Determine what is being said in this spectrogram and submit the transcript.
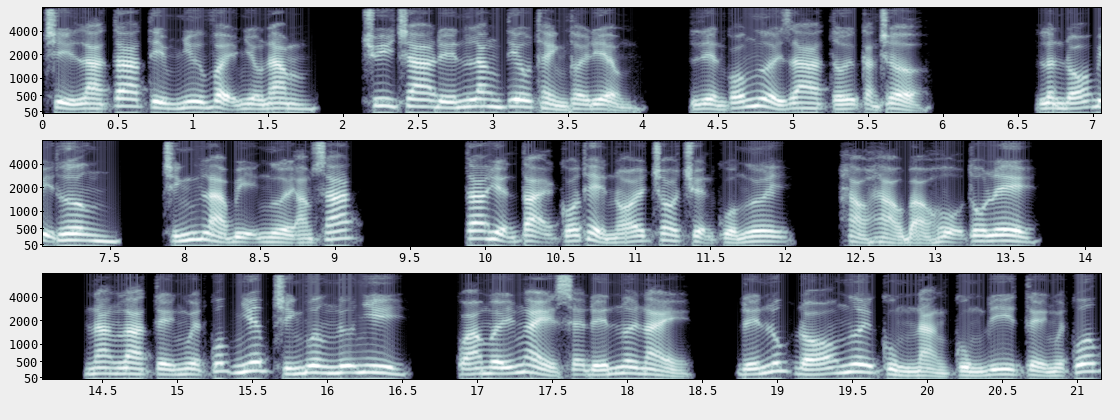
Chỉ là ta tìm như vậy nhiều năm, truy tra đến lăng tiêu thành thời điểm, liền có người ra tới cản trở. Lần đó bị thương, chính là bị người ám sát. Ta hiện tại có thể nói cho chuyện của ngươi, hảo hảo bảo hộ Tô Lê. Nàng là tề nguyệt quốc nhiếp chính vương nữ nhi, quá mấy ngày sẽ đến nơi này, đến lúc đó ngươi cùng nàng cùng đi tề nguyệt quốc.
